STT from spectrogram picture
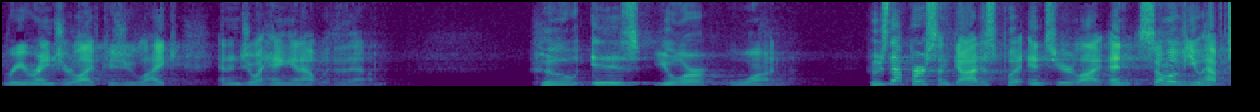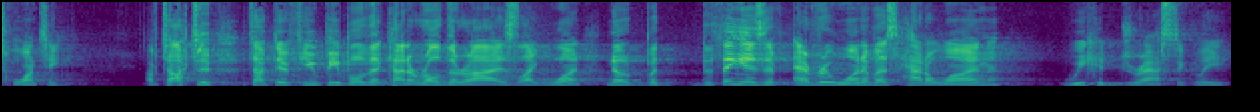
rearrange your life because you like and enjoy hanging out with them. Who is your one? Who's that person God has put into your life? And some of you have 20. I've talked to, talked to a few people that kind of rolled their eyes like one. No, but the thing is, if every one of us had a one, we could drastically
